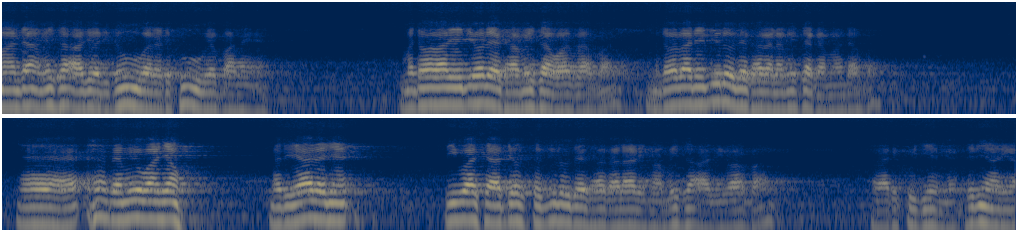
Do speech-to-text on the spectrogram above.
မန္တမိစ္ဆာအာဇီဝဒီသုံးခုကတော့တစ်ခုခုပဲပါနိုင်တယ်မတော်တာတွေပြောတဲ့အခါမိစ္ဆာဝါစာပါမတော်တာတွေပြုလို့တဲ့အခါကလည်းမိစ္ဆာကာမန္တပါအဲသမျိုးဝါကြောင့်မတရားတဲ့ချင်းဇီဝရှာပြောဆိုပြုလို့တဲ့အခါကာလတွေမှာမိစ္ဆာအာဇီဝပါအဲ ဒါတခုချင်းပဲပြညာတွေက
